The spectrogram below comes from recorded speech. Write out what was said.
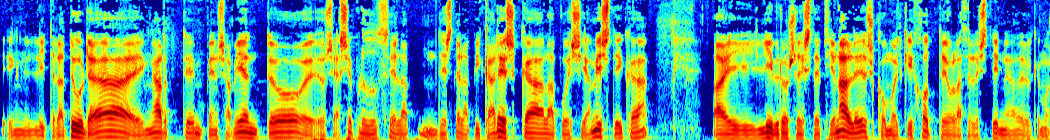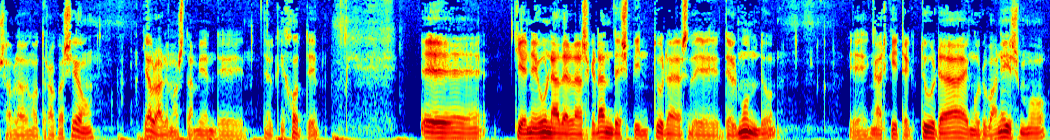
en literatura, en arte, en pensamiento, eh, o sea, se produce la, desde la picaresca a la poesía mística. Hay libros excepcionales como El Quijote o La Celestina, del que hemos hablado en otra ocasión. Ya hablaremos también de, del Quijote. Eh, tiene una de las grandes pinturas de, del mundo, en arquitectura, en urbanismo,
